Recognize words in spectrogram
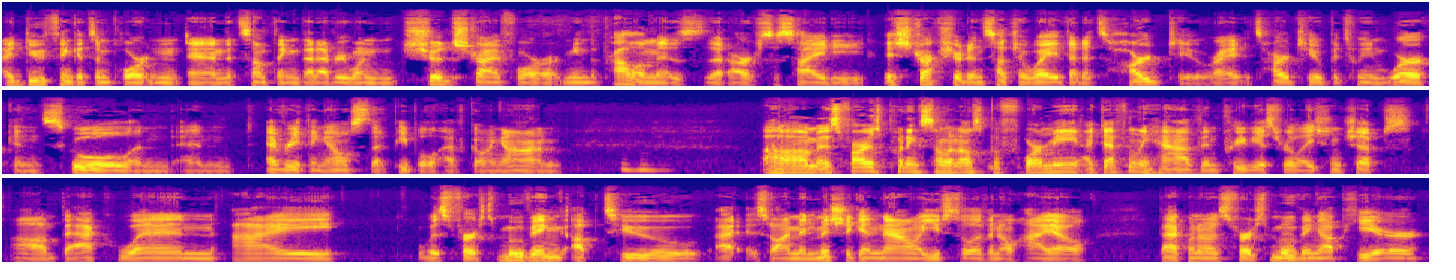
I do think it's important and it's something that everyone should strive for. I mean, the problem is that our society is structured in such a way that it's hard to, right? It's hard to between work and school and, and everything else that people have going on. Mm-hmm. Um, as far as putting someone else before me, I definitely have in previous relationships. Um, back when I was first moving up to, so I'm in Michigan now. I used to live in Ohio. Back when I was first moving up here,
